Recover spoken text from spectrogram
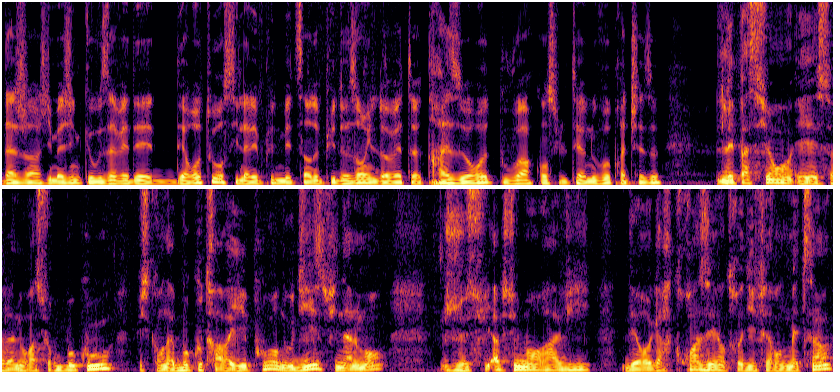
d'Agen, j'imagine que vous avez des, des retours. S'ils n'avaient plus de médecins depuis deux ans, ils doivent être très heureux de pouvoir consulter à nouveau près de chez eux. Les patients, et cela nous rassure beaucoup, puisqu'on a beaucoup travaillé pour, nous disent finalement, je suis absolument ravi des regards croisés entre différents médecins,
